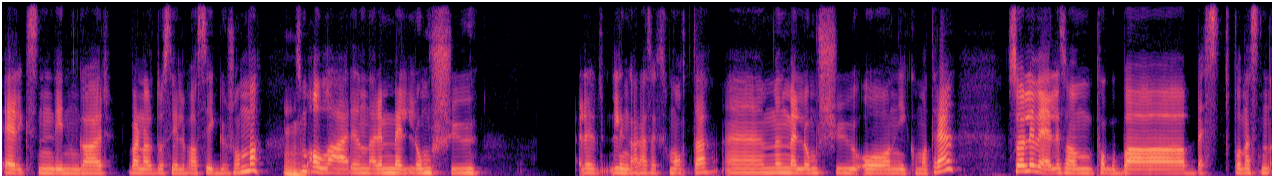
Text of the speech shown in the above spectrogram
Eriksen, Lingard, Bernardo Silva, Sigurdsson, da, Mm. som alle er i den derre mellom sju Eller Lingard er 6,8, eh, men mellom 7 og 9,3. Så leverer liksom Pogba best på nesten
